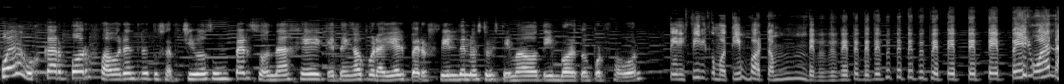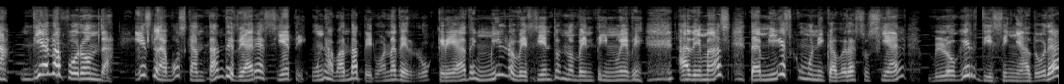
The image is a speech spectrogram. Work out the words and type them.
¿Puedes buscar, por favor, entre tus archivos un personaje que tenga por ahí el perfil de nuestro estimado Tim Burton, por favor? Perfil como Tim Burton, peruana. Diana Foronda es la voz cantante de Área 7, una banda peruana de rock creada en 1999. Además, también es comunicadora social, blogger, diseñadora,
